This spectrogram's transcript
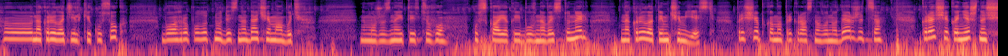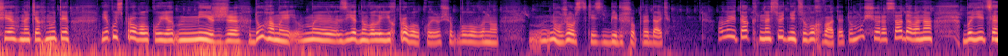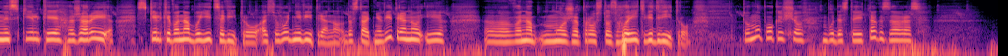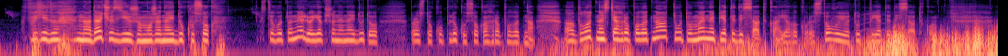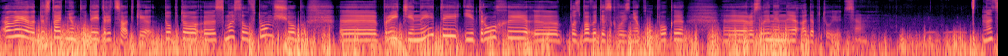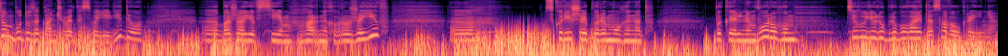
е, накрила тільки кусок, бо агрополотно десь на дачі, мабуть, не можу знайти цього куска, який був на весь тунель. Накрила тим, чим є. Прищепками прекрасно воно держиться. Краще, звісно, ще натягнути якусь проволоку між дугами. Ми з'єднували їх проволокою, щоб було воно ну, жорсткість більшу придати. Але і так на сьогодні цього хватить, тому що розсада вона боїться не скільки жари, скільки вона боїться вітру. А сьогодні вітряно, достатньо вітряно і е, вона може просто згоріти від вітру. Тому поки що буде стоїть так. Зараз поїду на дачу з'їжджу, може знайду кусок з цього тунелю. Якщо не знайду, то просто куплю кусок агрополотна. Е, Плотність агрополотна тут у мене 50 Я використовую тут 50 Але достатньо буде і 30 Тобто е, смисл в тому, щоб е, притінити і трохи позбавити сквозняку, поки рослини не адаптуються. На цьому буду заканчувати своє відео. Е, Бажаю всім гарних врожаїв, е, скорішої перемоги над пекельним ворогом. Цілую, люблю, бувайте. Слава Україні!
